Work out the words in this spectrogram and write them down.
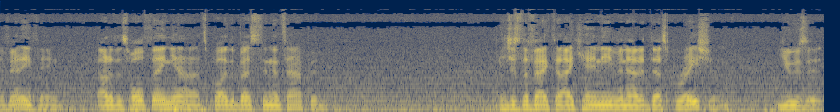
if anything. Out of this whole thing, yeah, that's probably the best thing that's happened. And just the fact that I can't even out of desperation use it.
